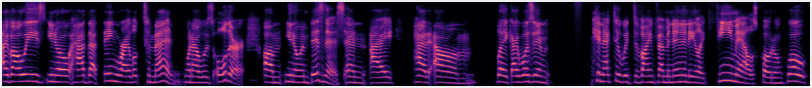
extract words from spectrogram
I've always, you know, had that thing where I looked to men when I was older, um, you know, in business. And I had um like I wasn't connected with divine femininity like females, quote unquote,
